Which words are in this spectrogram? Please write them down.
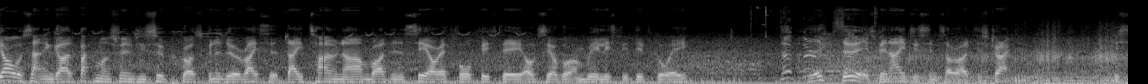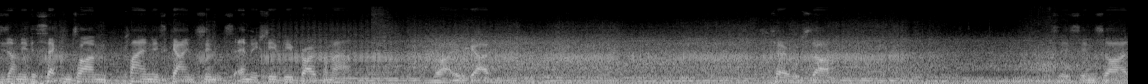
Yo, what's happening guys? Back on Energy Supercross, gonna do a race at Daytona. I'm riding a CRF 450. Obviously I've got unrealistic difficulty. Let's do it, it's been ages since I rode this track. This is only the second time playing this game since MXGP Pro come out. Right, here we go. Terrible start. See this inside.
